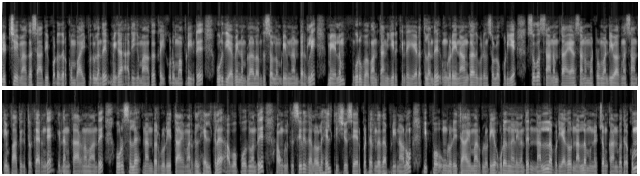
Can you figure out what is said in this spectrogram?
நிச்சயமாக சாத்தியப்படுவதற்கும் வாய்ப்புகள் வந்து மிக அதிகமாக கைகூடும் அப்படின்ட்டு உறுதியாகவே நம்மளால் வந்து சொல்ல முடியும் நண்பர்களே. மேலும் குரு பகவான் தான் இருக்கின்ற இடத்துலேருந்து உங்களுடைய நான்காவது வீடுன்னு சொல்லக்கூடிய சுகஸ்தானம் தாயார் ஸ்தானம் மற்றும் வண்டி வாகன சாந்தியும் பார்த்துக்கிட்டு இருக்காருங்க. இதன் காரணமாக வந்து ஒரு சில நண்பர்களுடைய தாய்மார்கள் ஹெல்த்தில் அவ்வப்போது வந்து அவங்களுக்கு சிறிதளவில் ஹெல்த் இஷ்யூஸ் ஏற்பட்டிருந்தது அப்படின்னாலும் இப்போ உங்களுடைய தாய்மார்கள் அவர்களுடைய உடல்நிலை வந்து நல்லபடியாக ஒரு நல்ல முன்னேற்றம் காண்பதற்கும்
